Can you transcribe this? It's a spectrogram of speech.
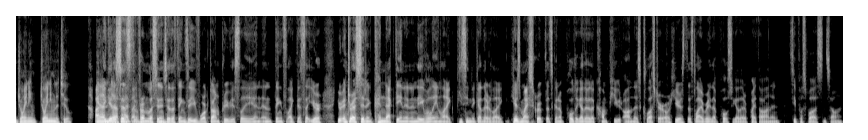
joining joining the two. I, I get a uh, sense Python. from listening to the things that you've worked on previously and, and things like this that you're you're interested in connecting and enabling like piecing together like here's my script that's going to pull together the compute on this cluster or here's this library that pulls together python and c++ and so on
